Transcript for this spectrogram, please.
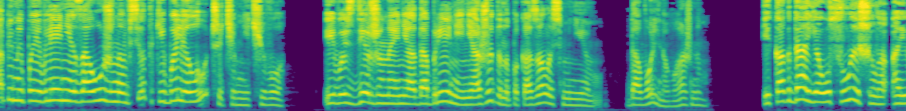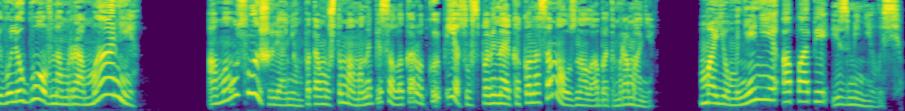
Папины появления за ужином все-таки были лучше, чем ничего. Его сдержанное неодобрение неожиданно показалось мне довольно важным. И когда я услышала о его любовном романе, а мы услышали о нем, потому что мама написала короткую пьесу, вспоминая, как она сама узнала об этом романе, мое мнение о папе изменилось.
